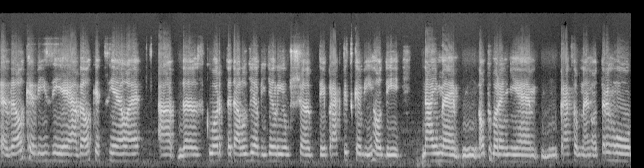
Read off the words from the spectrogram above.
veľké vízie a veľké ciele, a e, skôr teda ľudia videli už e, tie praktické výhody, najmä otvorenie pracovného trhu, e,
